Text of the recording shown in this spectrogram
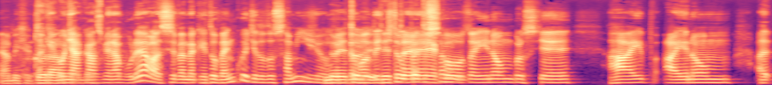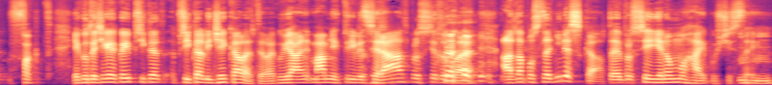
Já bych jako tak rád, jako nějaká změna bude, ale si vem, jak je to venku, je to to samý, že jo? No je to, Nebo teď je to, to úplně je to jako samý. to je jenom prostě hype a jenom a fakt, jako teď je jako příklad, příklad DJ Khaled, jo? Jako já mám některé věci rád, prostě tohle, ale ta poslední deska, to je prostě jenom hype už čistý. Mm-hmm.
